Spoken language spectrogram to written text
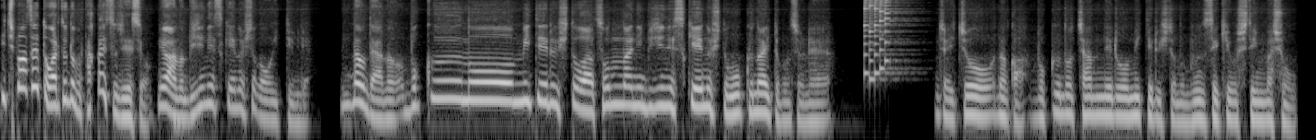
1%割とでも高い数字ですよ。要はあのビジネス系の人が多いっていう意味で。なので、あの、僕の見てる人はそんなにビジネス系の人多くないと思うんですよね。じゃあ一応、なんか僕のチャンネルを見てる人の分析をしてみましょう。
